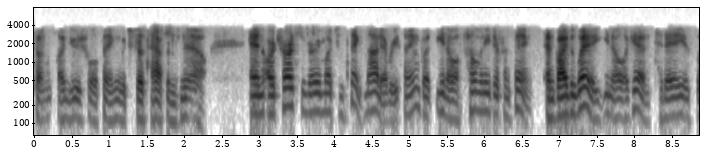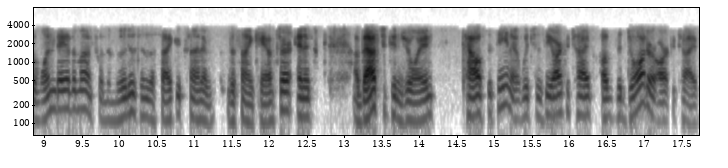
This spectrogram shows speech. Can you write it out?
some unusual thing which just happens now. And our charts are very much in sync. Not everything, but you know, so many different things. And by the way, you know, again, today is the one day of the month when the moon is in the psychic sign of the sign Cancer, and it's about to conjoin Pallas Athena, which is the archetype of the daughter archetype.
